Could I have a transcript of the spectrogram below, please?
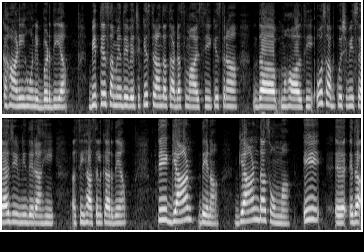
ਕਹਾਣੀ ਹੋ ਨਿਬੜਦੀ ਆ। ਬੀਤੇ ਸਮੇਂ ਦੇ ਵਿੱਚ ਕਿਸ ਤਰ੍ਹਾਂ ਦਾ ਸਾਡਾ ਸਮਾਜ ਸੀ, ਕਿਸ ਤਰ੍ਹਾਂ ਦਾ ਮਾਹੌਲ ਸੀ, ਉਹ ਸਭ ਕੁਝ ਵੀ ਸਵੈ ਜੀਵਨੀ ਦੇ ਰਾਹੀਂ ਅਸੀਂ ਹਾਸਲ ਕਰਦੇ ਹਾਂ। ਤੇ ਗਿਆਨ ਦੇਣਾ, ਗਿਆਨ ਦਾ ਸੋਮਾ, ਇਹ ਇਹਦਾ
